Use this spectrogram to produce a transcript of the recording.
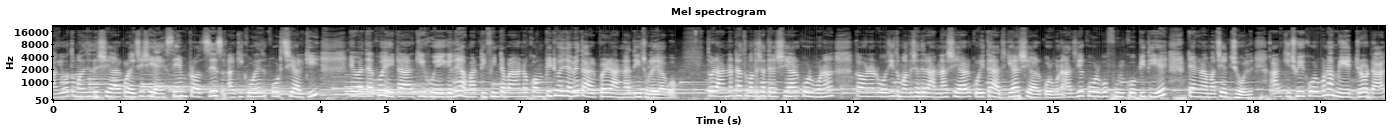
আগেও তোমাদের সাথে শেয়ার করেছি সেই সেম প্রসেস আর কি করে, করছি আর কি এবার দেখো এটা আর কি হয়ে গেলে আমার টিফিনটা বানানো কমপ্লিট হয়ে যাবে, তারপরে রান্না দিয়ে চলে যাব। তো রান্নাটা তোমাদের সাথে আর শেয়ার করব না, কারণ রোজই তোমাদের সাথে রান্না শেয়ার করি তাই আজকে আর শেয়ার করব না। আজকে করব ফুলকপি দিয়ে ট্যাংরা মাছের ঝোল। আর কিছুই করব না, মেয়ের জন্য ডাল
